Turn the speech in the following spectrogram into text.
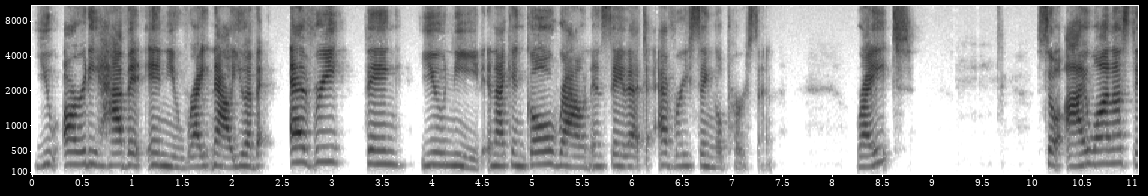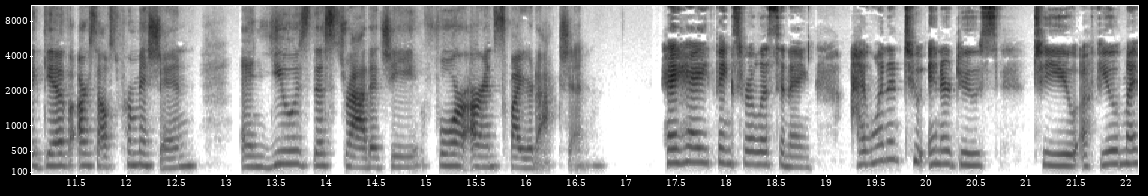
you already have it in you right now. You have everything you need. And I can go around and say that to every single person, right? So I want us to give ourselves permission and use this strategy for our inspired action. Hey, hey, thanks for listening. I wanted to introduce to you a few of my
